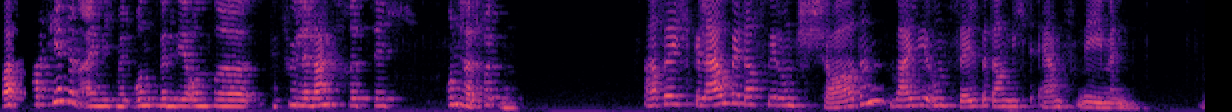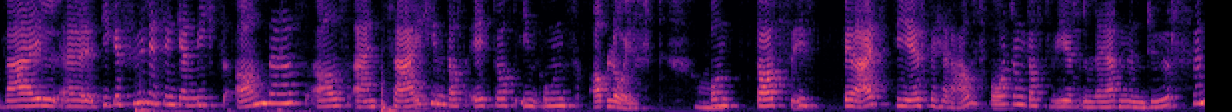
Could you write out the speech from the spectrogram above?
Was passiert denn eigentlich mit uns, wenn wir unsere Gefühle langfristig unterdrücken? Also ich glaube, dass wir uns schaden, weil wir uns selber dann nicht ernst nehmen. Weil äh, die Gefühle sind ja nichts anderes als ein Zeichen, dass etwas in uns abläuft. Mhm. Und das ist bereits die erste Herausforderung, dass wir lernen dürfen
